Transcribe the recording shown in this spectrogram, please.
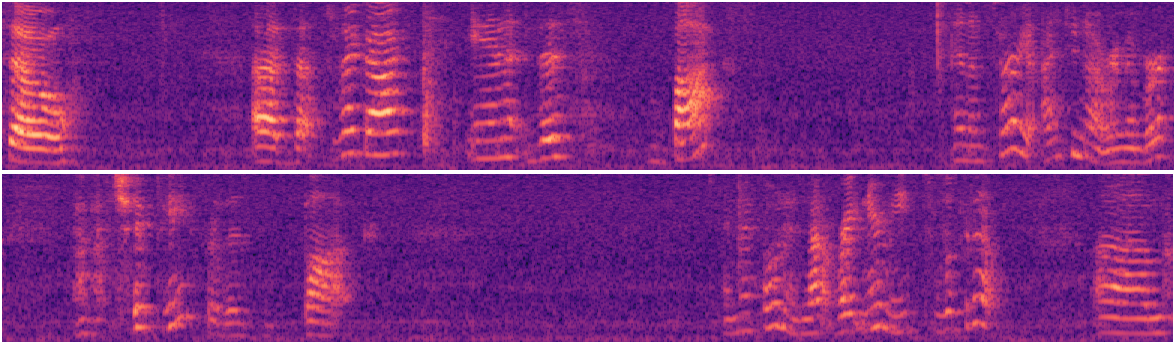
So uh, that's what I got in this box. And I'm sorry, I do not remember how much I paid for this box. And my phone is not right near me to look it up. Um,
